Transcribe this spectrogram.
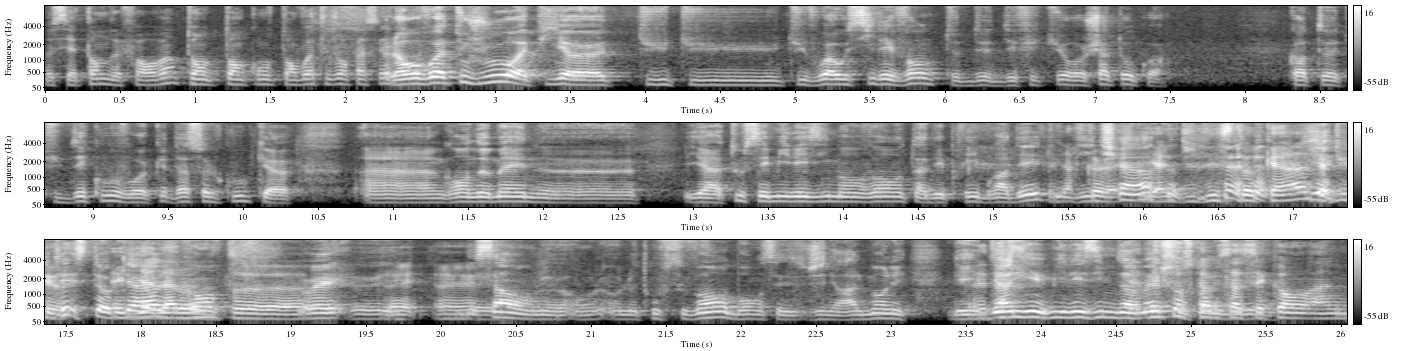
de septembre de Foire Vin. T'en vois toujours passer? Alors, on voit toujours, et puis euh, tu, tu, tu, vois aussi les ventes des futurs châteaux, quoi. Quand tu découvres d'un seul coup qu'un grand domaine il y a tous ces millésimes en vente à des prix bradés. Tu dis, tiens. Il y a du déstockage. il y a du déstockage. il y a la vente. Euh, ça, on le, trouve souvent. Bon, c'est généralement les, derniers millésimes d'un mètre. Des choses comme ça, c'est quand une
